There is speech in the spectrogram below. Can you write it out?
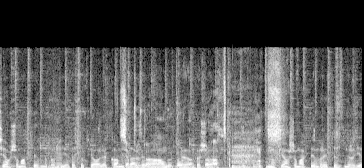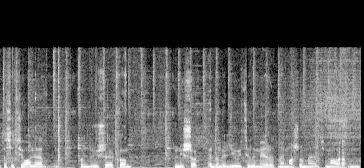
Që jam shumë aktiv nëpër mhm. rrjete sociale, kam Instagram, jo, pëshatë. Nuk jam shumë aktiv në rrjete sociale, përndryshe kam një shok, Edon Veliu, i cili merret ma shumë me që ma ah, më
